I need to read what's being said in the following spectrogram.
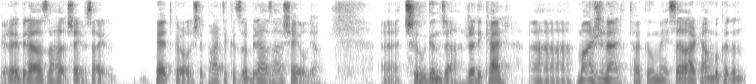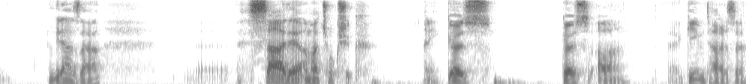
göre biraz daha şey mesela bad girl işte parti kızı biraz daha şey oluyor. Ee, çılgınca, radikal, e, marjinal takılmayı severken bu kadın biraz daha e, sade ama çok şık. Hani göz göz alan e, giyim tarzı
